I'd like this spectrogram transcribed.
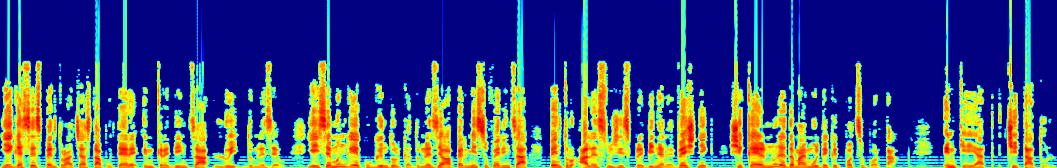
Ei găsesc pentru aceasta putere în credința lui Dumnezeu. Ei se mângâie cu gândul că Dumnezeu a permis suferința pentru a le sluji spre binele veșnic și că El nu le dă mai mult decât pot suporta. Încheiat citatul.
